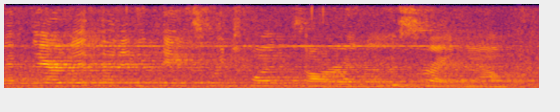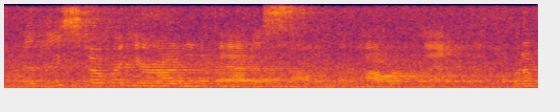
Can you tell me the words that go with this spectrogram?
If they are lit, that indicates which ones are in use right now, at least over here on the Nevada side of the power plant. But of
